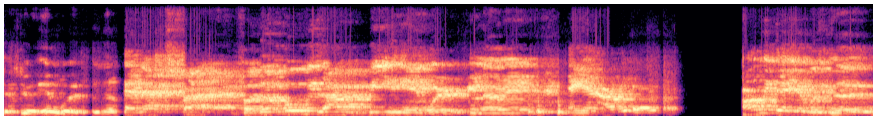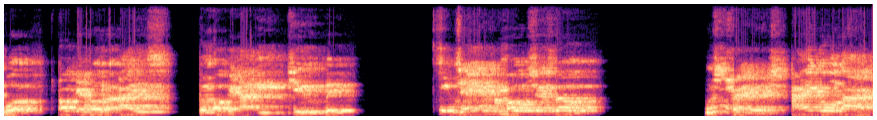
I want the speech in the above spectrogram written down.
If you're inward, you know. And that's fine. For the movies, I would be the N-word, you know what I mean? And then are? Army Day it was good. Well, okay, hold on, Ice. Come- Okay, I eat cute, baby. Janky Promotions, though, was trash. I ain't gonna lie.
